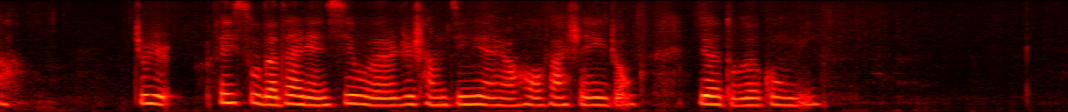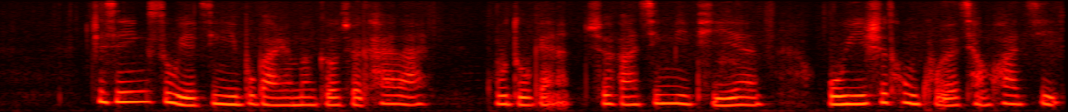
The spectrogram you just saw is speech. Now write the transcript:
啊，就是飞速的在联系我的日常经验，然后发生一种阅读的共鸣。这些因素也进一步把人们隔绝开来，孤独感、缺乏亲密体验，无疑是痛苦的强化剂。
